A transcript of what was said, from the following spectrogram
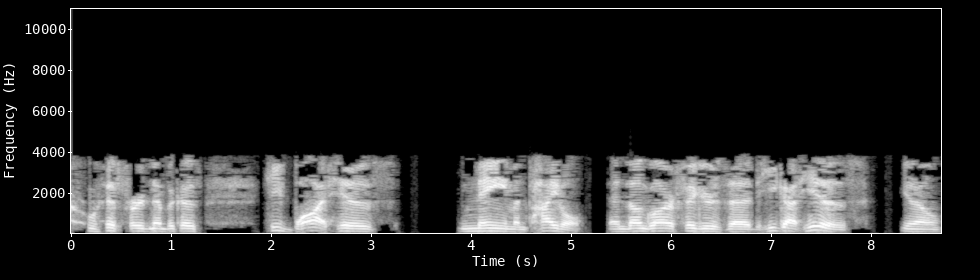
with Ferdinand because he bought his name and title and Danglars figures that he got his, you know,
